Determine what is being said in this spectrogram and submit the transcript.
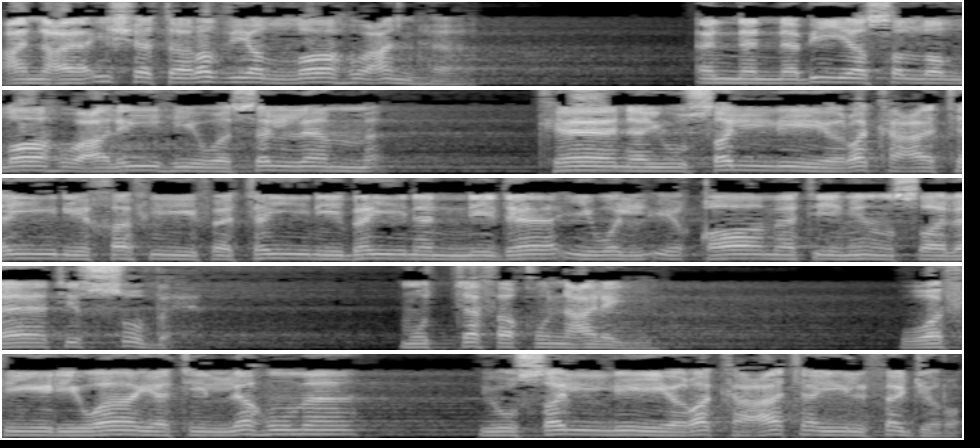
عن عائشة رضي الله عنها أن النبي صلى الله عليه وسلم كان يصلي ركعتين خفيفتين بين النداء والإقامة من صلاة الصبح. متفق عليه. وفي رواية لهما يصلي ركعتي الفجر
